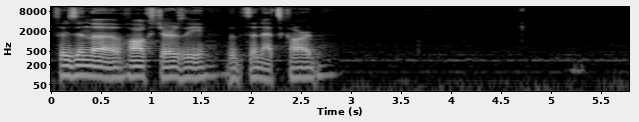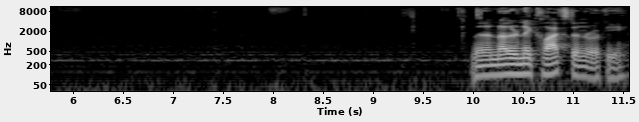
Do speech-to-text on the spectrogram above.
So he's in the Hawks jersey with the Nets card. Then another Nic Claxton rookie.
